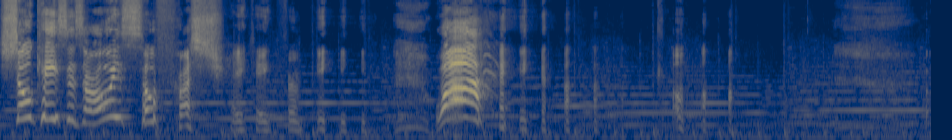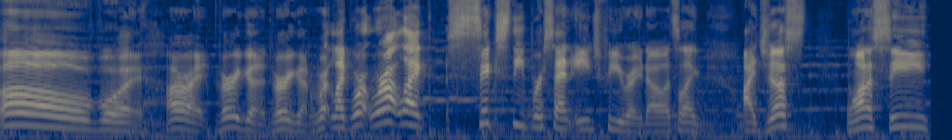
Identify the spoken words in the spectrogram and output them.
showcases are always so frustrating for me. Why? Come on. Oh boy. All right. Very good. Very good. We're like we're we're at like 60% HP right now. It's like I just want to see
